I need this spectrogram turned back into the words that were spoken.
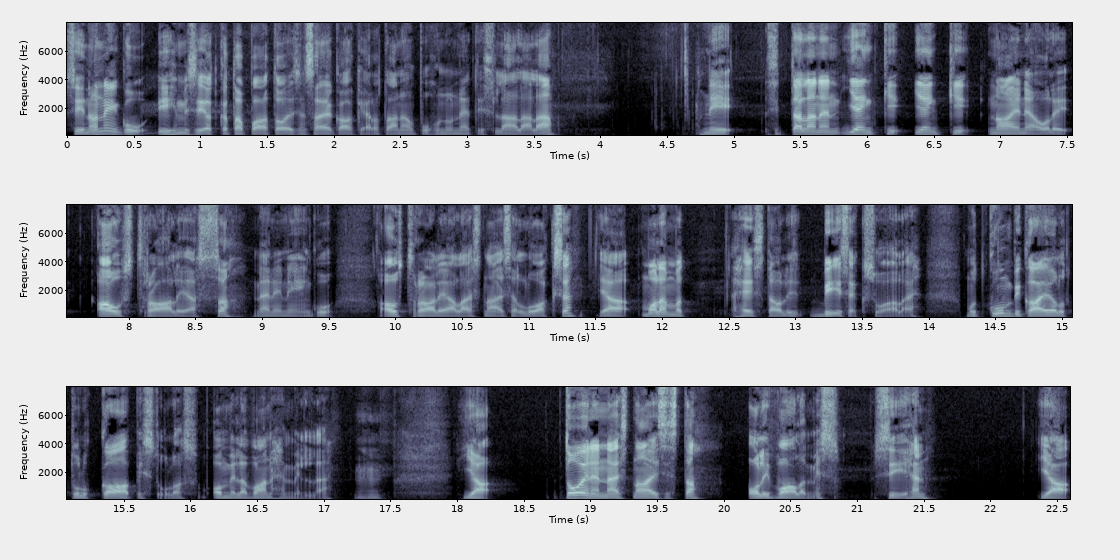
siinä on niinku ihmisiä, jotka tapaa toisensa ekaa kertaa, ne on puhunut netissä lälälä. Niin sitten tällainen jenkki, jenkki nainen oli Australiassa, meni niinku australialaisnaisen luokse ja molemmat heistä oli biseksuaaleja, mutta kumpikaan ei ollut tullut kaapista ulos omille vanhemmilleen. Mm-hmm. Ja toinen näistä naisista oli valmis siihen ja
